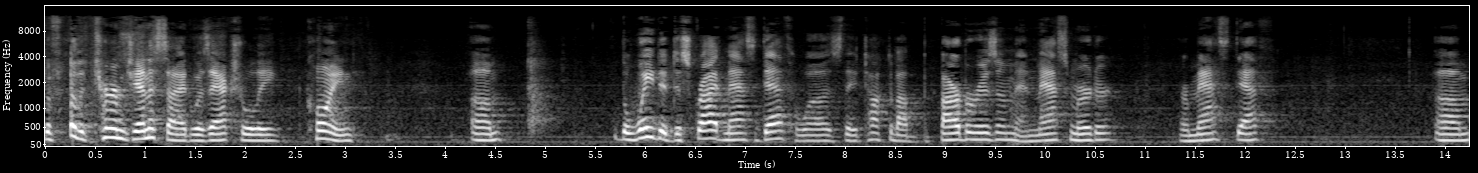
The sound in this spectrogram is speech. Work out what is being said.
Before the term genocide was actually coined, um, the way to describe mass death was they talked about barbarism and mass murder or mass death. Um,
